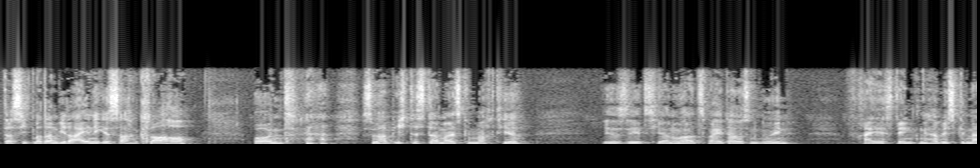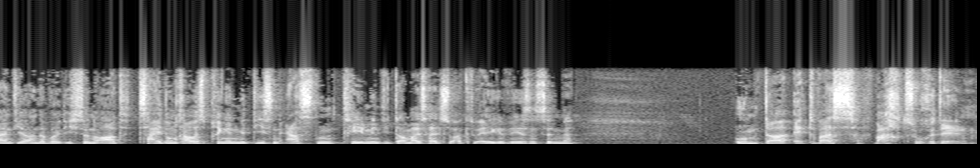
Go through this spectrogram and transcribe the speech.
da sieht man dann wieder einige Sachen klarer. Und so habe ich das damals gemacht hier. Ihr seht Januar 2009. Freies Denken habe ich es genannt, ja, und da wollte ich so eine Art Zeitung rausbringen mit diesen ersten Themen, die damals halt so aktuell gewesen sind, ne? um da etwas wach zu rütteln.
